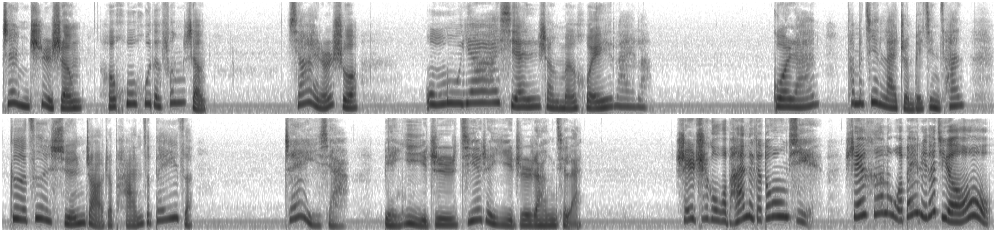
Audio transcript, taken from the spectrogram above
振翅声和呼呼的风声。小矮人说：“乌鸦先生们回来了。”果然，他们进来准备进餐，各自寻找着盘子、杯子。这一下，便一只接着一只嚷起来：“谁吃过我盘里的东西？谁喝了我杯里的酒？”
